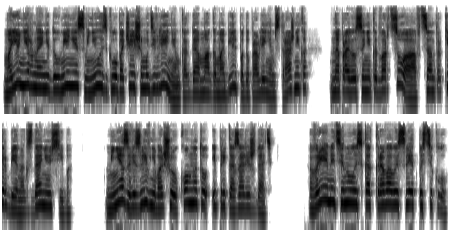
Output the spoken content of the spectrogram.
Мое нервное недоумение сменилось глубочайшим удивлением, когда магомобиль под управлением стражника направился не ко дворцу, а в центр Кирбена, к зданию Сиба. Меня завезли в небольшую комнату и приказали ждать. Время тянулось, как кровавый след по стеклу.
